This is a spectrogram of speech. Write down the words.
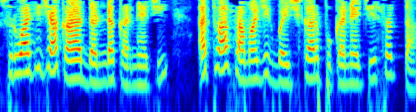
सुरुवातीच्या काळात दंड करण्याची अथवा सामाजिक बहिष्कार पुकारण्याची सत्ता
